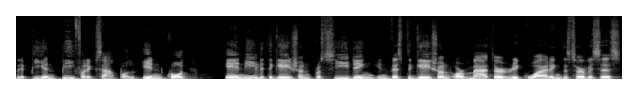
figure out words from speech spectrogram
the PNP, for example, in quote, any litigation, proceeding, investigation, or matter requiring the services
